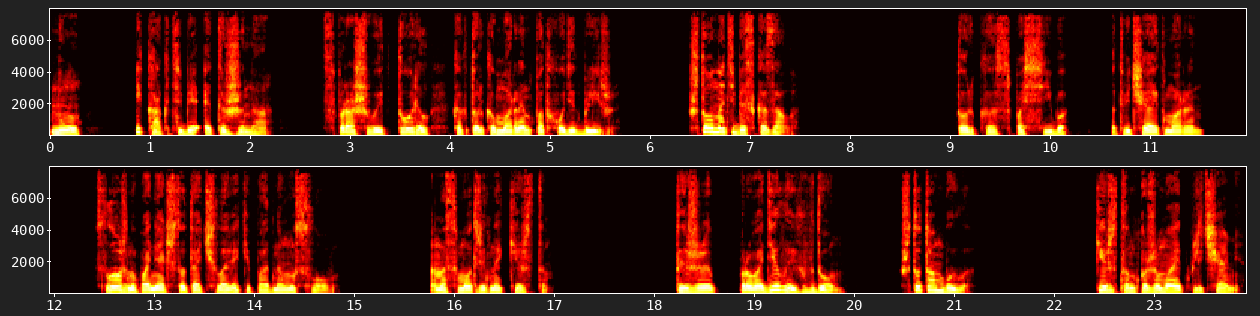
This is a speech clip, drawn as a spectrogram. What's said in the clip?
«Ну, и как тебе эта жена?» — спрашивает Торил, как только Морен подходит ближе. «Что она тебе сказала?» «Только спасибо», — отвечает Морен. Сложно понять что-то о человеке по одному слову. Она смотрит на Кирстен. «Ты же проводила их в дом? Что там было?» Кирстен пожимает плечами.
